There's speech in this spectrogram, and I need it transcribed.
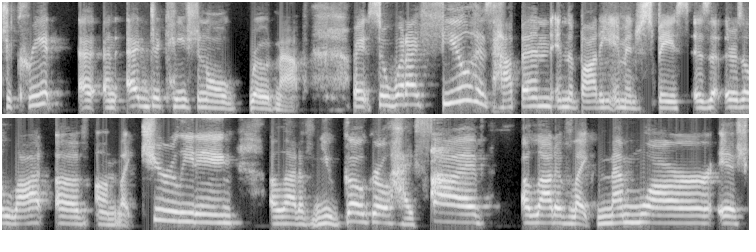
to create a, an educational roadmap right? So what i feel has happened in the body image space is that there's a lot of um, like cheerleading a lot of you go girl high five a lot of like memoir-ish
